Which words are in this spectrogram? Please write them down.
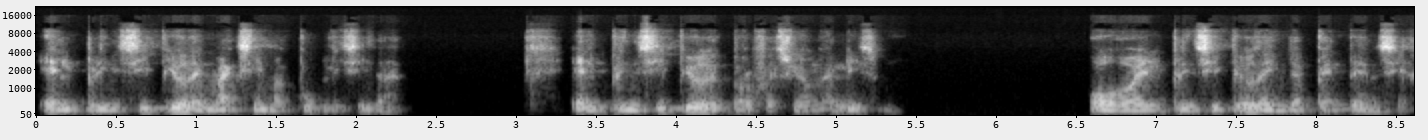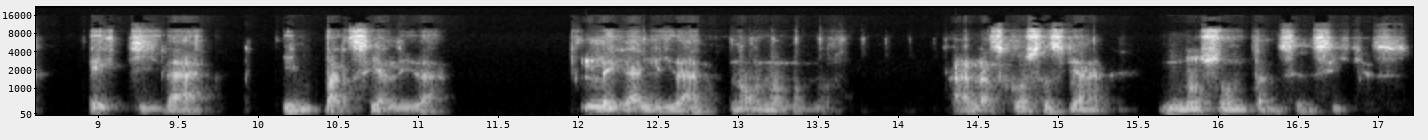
el principio de máxima publicidad el principio de profesionalismo o el principio de independencia, equidad, imparcialidad, legalidad. No, no, no, no. A las cosas ya no son tan sencillas.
